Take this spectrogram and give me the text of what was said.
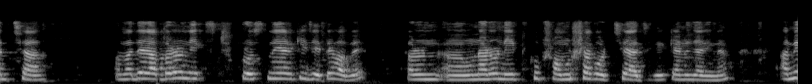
আচ্ছা আমাদের আবারও নেক্সট প্রশ্নে আর কি যেতে হবে কারণ ওনারও নেট খুব সমস্যা করছে আজকে কেন জানি না আমি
